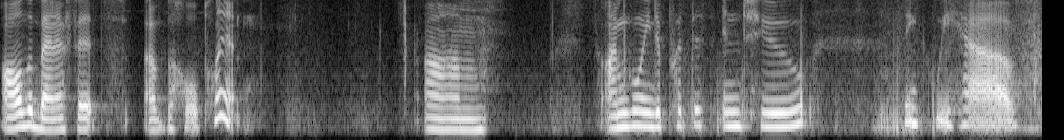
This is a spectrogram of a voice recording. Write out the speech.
all the benefits of the whole plant. Um, so I'm going to put this into, I think we have,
